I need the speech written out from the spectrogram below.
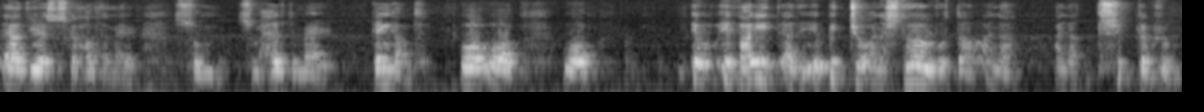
er at Jesus skal halda meg som, som heldur meg gengant. Og, og, og jeg, jeg vet at jeg bytja en støvvutta, en, en trygga grunn.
